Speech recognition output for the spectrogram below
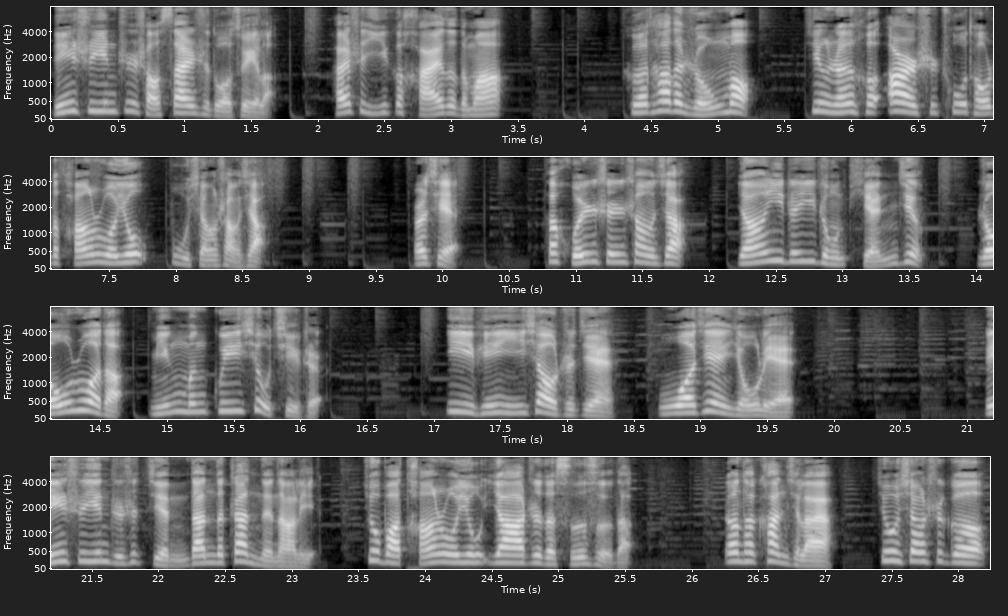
林诗音至少三十多岁了，还是一个孩子的妈。可她的容貌竟然和二十出头的唐若幽不相上下，而且她浑身上下洋溢着一种恬静柔弱的名门闺秀气质，一颦一笑之间，我见犹怜。林诗音只是简单的站在那里，就把唐若幽压制的死死的，让她看起来就像是个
